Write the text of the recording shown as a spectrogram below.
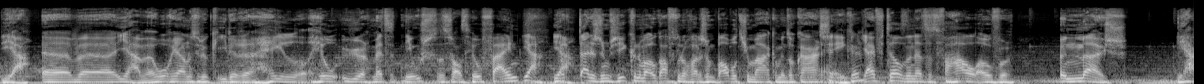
Ja. Uh, we, ja, we horen jou natuurlijk iedere heel, heel uur met het nieuws. Dat is altijd heel fijn. Ja, ja. Tijdens de muziek kunnen we ook af en toe nog wel eens een babbeltje maken met elkaar. Zeker. En jij vertelde net het verhaal over een muis. Ja.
